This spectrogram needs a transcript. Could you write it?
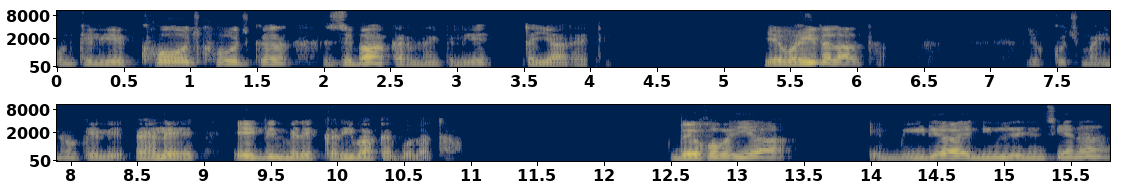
उनके लिए खोज खोज कर जिबा करने के लिए तैयार रहती ये वही दलाल था जो कुछ महीनों के लिए पहले एक दिन मेरे करीब आकर बोला था। देखो भैया, ये मीडिया, ये न्यूज़ एजेंसी है ना,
